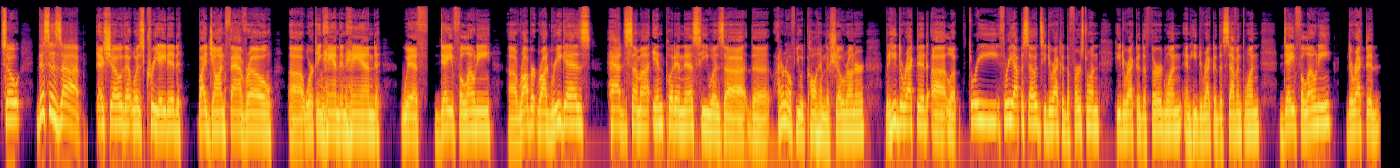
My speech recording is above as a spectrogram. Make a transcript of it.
So this is uh, a show that was created by Jon Favreau, uh, working hand in hand with Dave Filoni. Uh, Robert Rodriguez had some uh, input in this. He was uh, the I don't know if you would call him the showrunner, but he directed uh, look three three episodes. He directed the first one, he directed the third one, and he directed the seventh one. Dave Filoni directed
